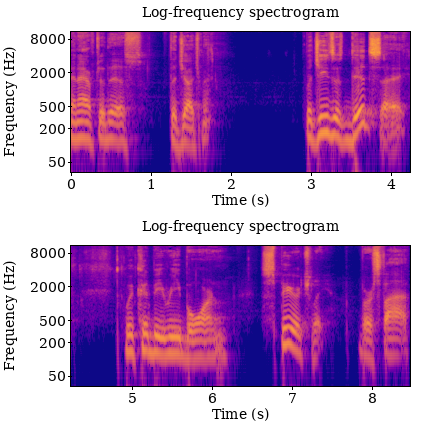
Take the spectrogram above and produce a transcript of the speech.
and after this, the judgment. But Jesus did say we could be reborn spiritually. Verse 5.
